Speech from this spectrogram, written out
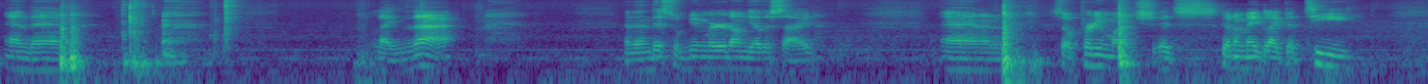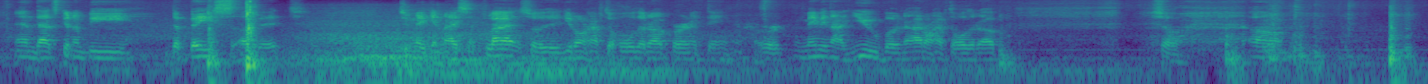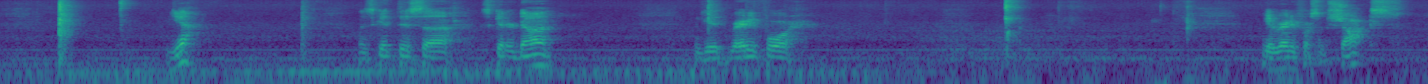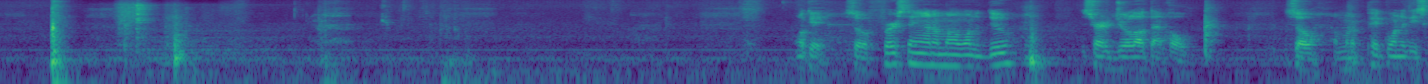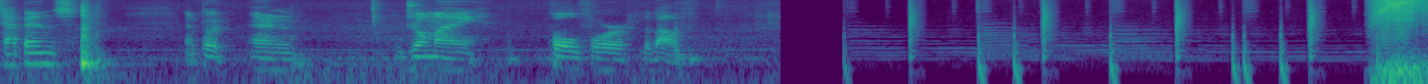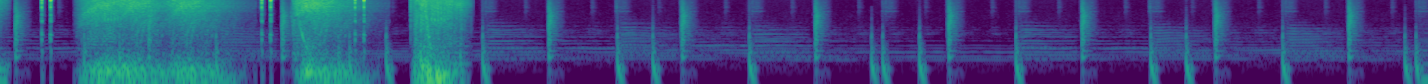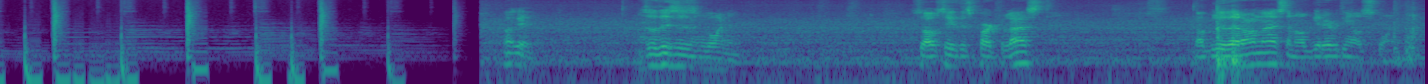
and then like that and then this will be mirrored on the other side. And so pretty much it's gonna make like a T and that's gonna be the base of it to make it nice and flat so that you don't have to hold it up or anything or maybe not you but I don't have to hold it up. So um, yeah. Let's get this, uh, let's get her done. Get ready for, get ready for some shocks. Okay, so first thing I'm gonna want to do is try to drill out that hole. So I'm gonna pick one of these cap ends and put and drill my hole for the valve. Okay. So this isn't going in. So I'll save this part for last. I'll glue that on last and I'll get everything else going.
